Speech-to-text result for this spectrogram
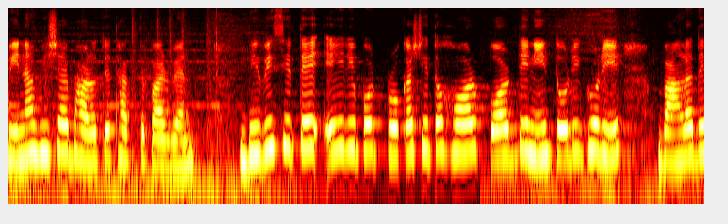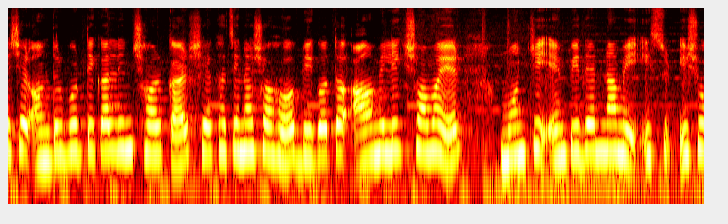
বিনা ভিসায় ভারতে থাকতে পারবেন। বিবিসিতে এই রিপোর্ট প্রকাশিত হওয়ার পরদিনই তড়িঘড়ি বাংলাদেশের অন্তর্বর্তীকালীন সরকার, শেখ হাসিনা সহ বিগত আওয়ামী লীগ সময়ের মন্ত্রী এমপিদের নামে ইস্যু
